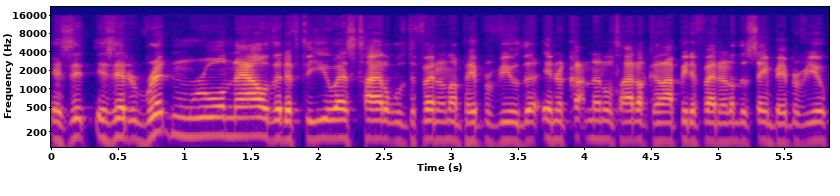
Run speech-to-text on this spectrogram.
Is it is it a written rule now that if the U.S. title is defended on pay per view, the Intercontinental title cannot be defended on the same pay per view?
